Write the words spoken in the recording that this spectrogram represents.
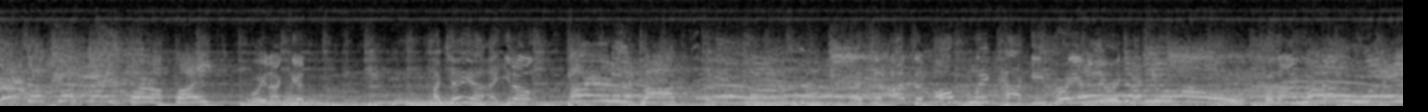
It's a good night for a fight! Well, you're not kidding. I tell you, I- you know, Tired of the talk! that's, a, that's an awfully cocky, brave Eric Bischoff. NWO! Because I would No not, way!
